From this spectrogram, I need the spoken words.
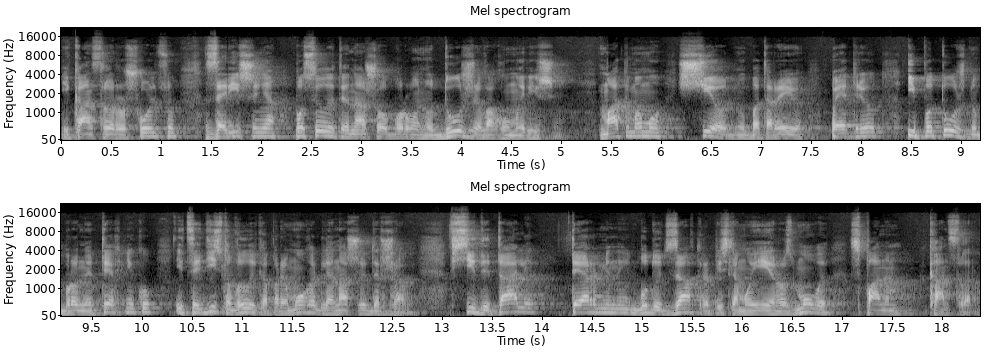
і канцлеру Шольцу за рішення посилити нашу оборону. Дуже вагоме рішення. Матимемо ще одну батарею Петріот і потужну бронетехніку, і це дійсно велика перемога для нашої держави. Всі деталі, терміни будуть завтра після моєї розмови з паном канцлером.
